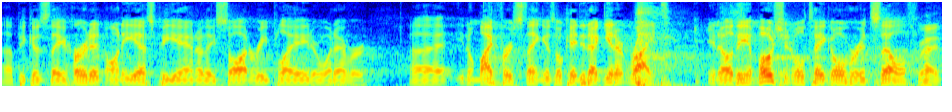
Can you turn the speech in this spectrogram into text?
uh, because they heard it on ESPN or they saw it replayed or whatever. Uh, you know, my first thing is, okay, did I get it right? you know, the emotion will take over itself. Right.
